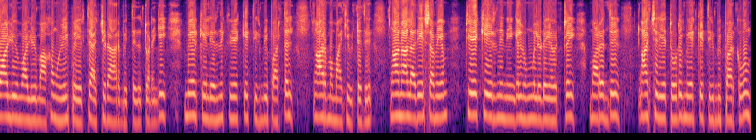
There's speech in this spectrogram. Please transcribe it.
வால்யூம் வால்யூமாக மொழிபெயர்த்து அச்சிட ஆரம்பித்தது. தொடங்கி மேற்கிலிருந்து கிழக்கே திரும்பி பார்த்தல் ஆரம்பமாகிவிட்டது. ஆனால் அதே சமயம் கிழக்கே இருந்து நீங்கள் உங்களுடையவற்றை மறந்து ஆச்சரியத்தோடு மேற்கே திரும்பி பார்க்கவும்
